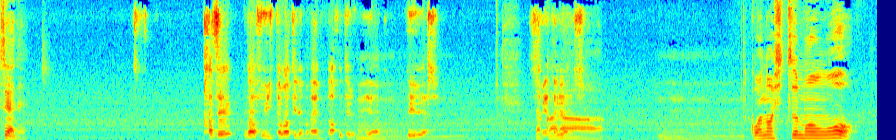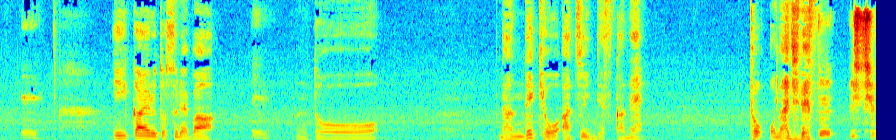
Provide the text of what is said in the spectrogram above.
そやで考風が吹いたわけでもないもんな、ホテルの部屋。冬やし。だからうんこの質問を。言い換えるとすればうん。うんとなんで今日暑いんですかね？と同じです。で、一瞬。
